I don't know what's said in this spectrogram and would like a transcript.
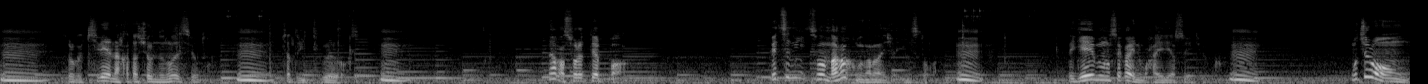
うん、それが綺麗な形の布ですよとか。うん、ちゃんと言ってくれるわけですよ。うん、なんかそれってやっぱ別にその長くもならないじゃんインストが。うん、でゲームの世界にも入りやすいというか。うん、もちろん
